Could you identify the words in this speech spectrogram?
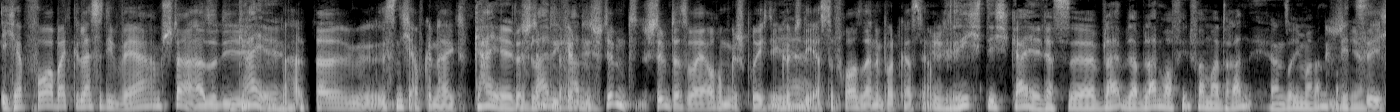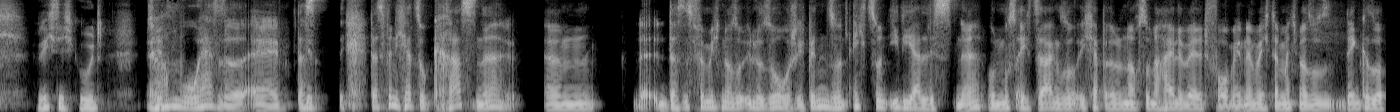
Ich habe Vorarbeit geleistet, die wäre am Start. Also die Geil. Hat, da, ist nicht abgeneigt. Geil, Das stimmt, bleiben könnte, stimmt, stimmt, das war ja auch im Gespräch. Die Ja. könnte die erste Frau sein im Podcast, ja. Richtig geil. Das äh, bleib, da bleiben wir auf jeden Fall mal dran. Ey. Dann soll ich mal. Hier. Witzig. Richtig gut. Äh, Tom Wessel, ey. Das, das finde ich halt so krass, ne? Ähm, das ist für mich nur so illusorisch. Ich bin so ein echt so ein Idealist, ne? Und muss echt sagen, so, ich habe noch so eine heile Welt vor mir, ne? Wenn ich dann manchmal so denke, so,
